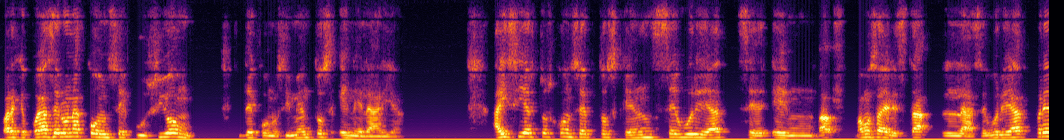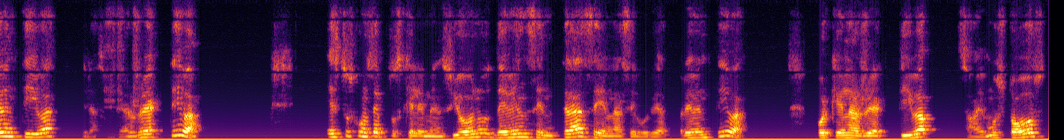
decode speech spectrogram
para que pueda hacer una consecución de conocimientos en el área. Hay ciertos conceptos que en seguridad, vamos a ver, está la seguridad preventiva y la seguridad reactiva. Estos conceptos que le menciono deben centrarse en la seguridad preventiva, porque en la reactiva sabemos todos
